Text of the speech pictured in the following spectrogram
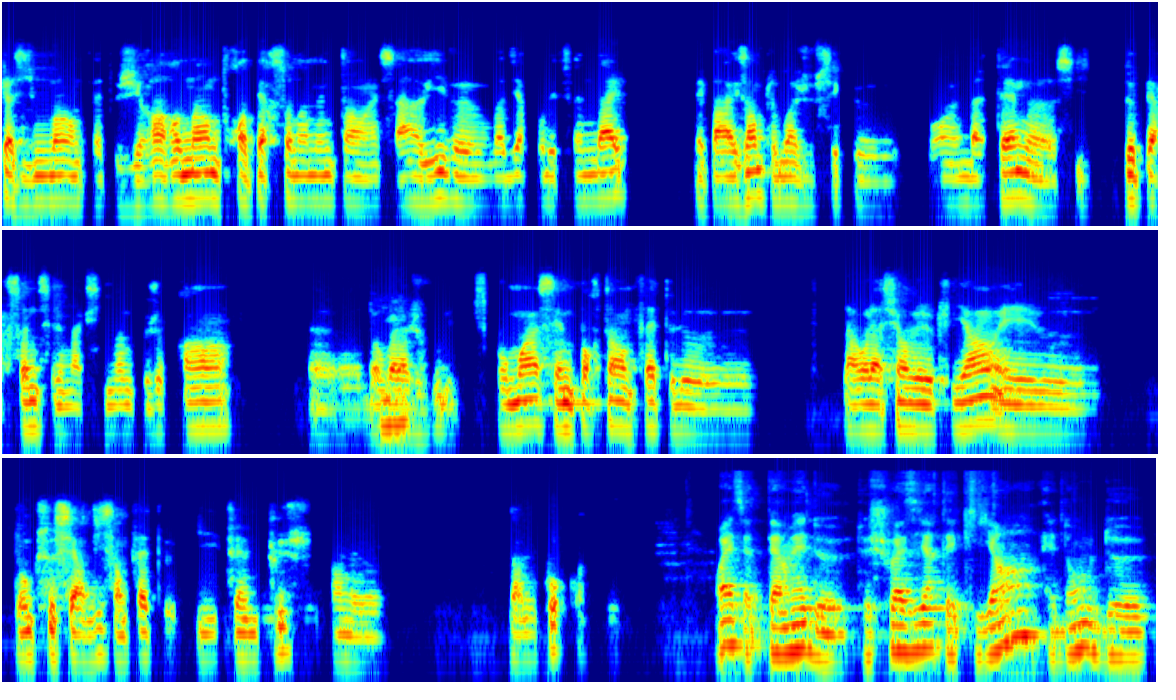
quasiment en fait. J'ai rarement trois personnes en même temps. Hein. Ça arrive, on va dire pour des fun Mais par exemple, moi, je sais que pour un baptême, euh, si deux personnes, c'est le maximum que je prends. Euh, donc hmm. voilà, je pour moi, c'est important en fait le la relation avec le client et euh, donc ce service en fait qui fait un plus dans le dans le cours. Quoi. Ouais, ça te permet de, de choisir tes clients et donc de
